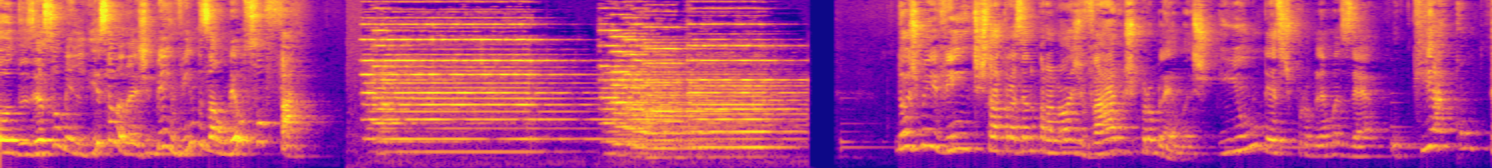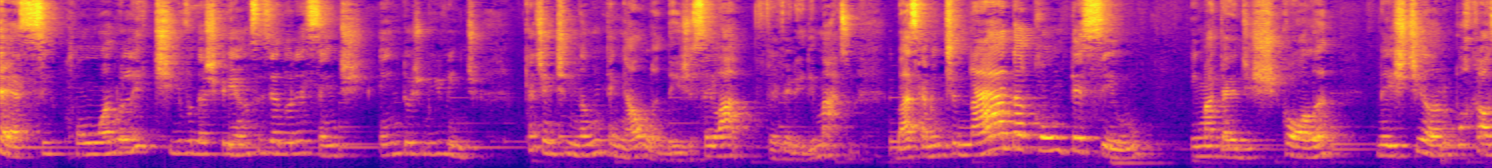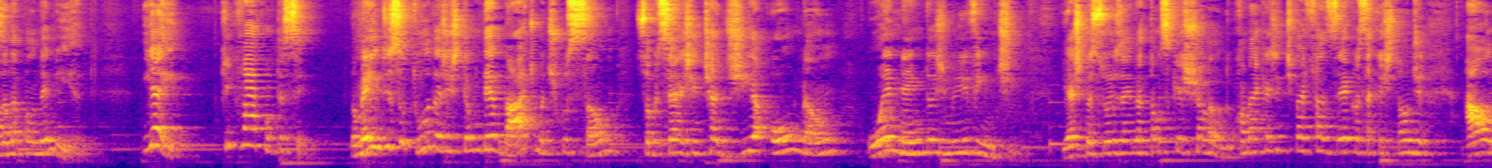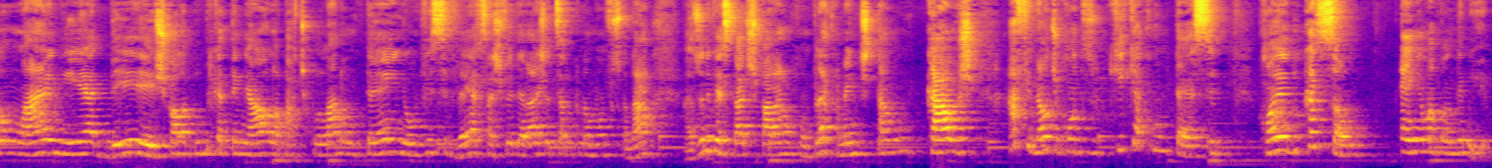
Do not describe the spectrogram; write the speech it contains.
todos, eu sou Melissa Laranja e bem-vindos ao meu sofá. está trazendo para nós vários problemas. E um desses problemas é o que acontece com o ano letivo das crianças e adolescentes em 2020. Que a gente não tem aula desde, sei lá, fevereiro e março. Basicamente nada aconteceu em matéria de escola neste ano por causa da pandemia. E aí, o que, vai acontecer? No meio disso tudo, a gente tem um debate, uma discussão sobre se a gente adia ou não o Enem 2020. E as pessoas ainda estão se questionando como é que a gente vai fazer com essa questão de aula online, EAD, escola pública tem aula, particular não tem, ou vice-versa, as federais já disseram que não vão funcionar, as universidades pararam completamente, está um caos. Afinal de contas, o que, que acontece com a educação em uma pandemia?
